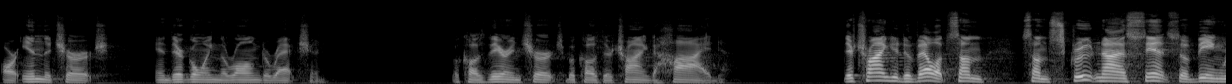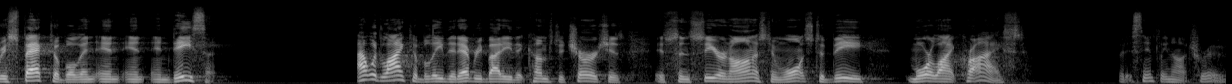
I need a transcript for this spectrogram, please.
are in the church and they're going the wrong direction because they're in church because they're trying to hide. They're trying to develop some some scrutinized sense of being respectable and, and, and, and decent. I would like to believe that everybody that comes to church is, is sincere and honest and wants to be more like Christ, but it's simply not true.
